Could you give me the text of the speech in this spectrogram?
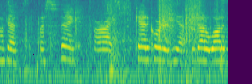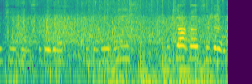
Okay, let's think. Alright, Corners, yeah, we got a lot of achievements to do there. We can do these. We've got most of those.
